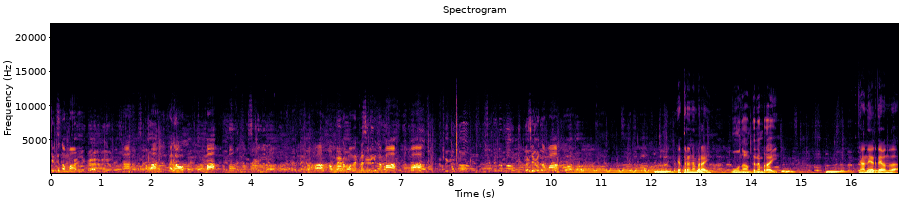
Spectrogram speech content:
വിശക്കുന്നമ്മ ആ അമ്മ ഹലോ അമ്മ അമ്മ അമ്മയുടെ മകൻ വന്നിരിക്കുന്നമ്മ അമ്മ വിശക്കുന്നമ്മ എത്ര നമ്പറായി? മൂന്നാമത്തെ നമ്പറായി. ഞാൻ നേരത്തെ വന്നതാ.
